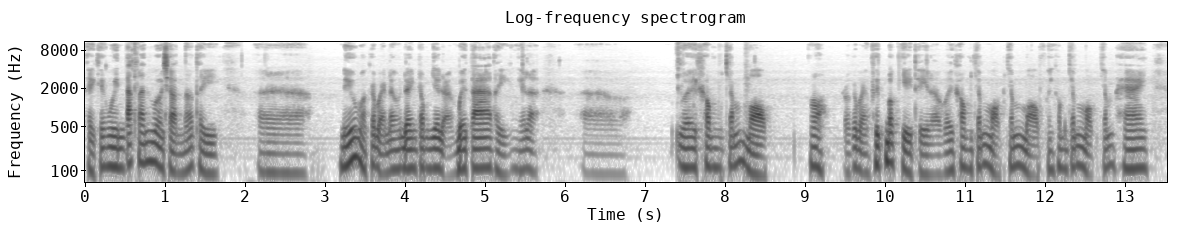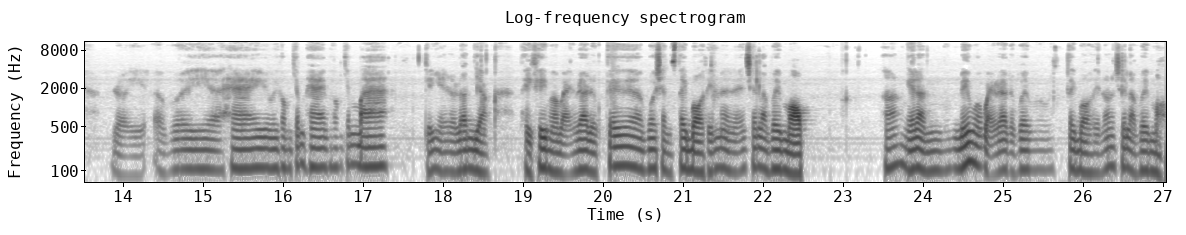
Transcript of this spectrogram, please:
thì cái nguyên tắc đánh version đó thì à, nếu mà các bạn đang đang trong giai đoạn beta thì nghĩa là à, v0.1 đúng không? rồi các bạn feedback gì thì là v0.1.1 v0.1.2 rồi v2 v0.2 v0.3 kiểu vậy rồi lên dần. Thì khi mà bạn ra được cái ờ, version stable thì nó sẽ là v1 đó, nghĩa là nếu mà bạn ra được v stable thì nó sẽ là v1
